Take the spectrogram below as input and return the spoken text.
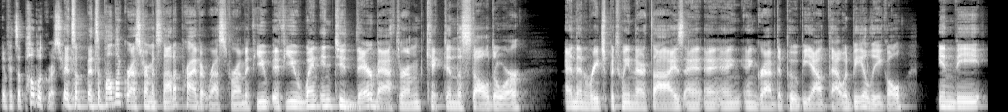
if it's a public restroom. It's a it's a public restroom. It's not a private restroom. If you if you went into their bathroom, kicked in the stall door, and then reached between their thighs and and, and grabbed a poopy out, that would be illegal. In the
